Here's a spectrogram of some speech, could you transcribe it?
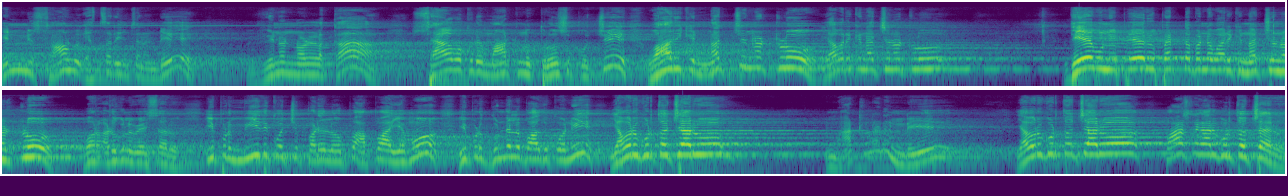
ఎన్నిసార్లు హెచ్చరించనండి. విననొళ్ళక సేవకుడి మాటను త్రోసిపుచ్చి వారికి నచ్చినట్లు ఎవరికి నచ్చినట్లు? దేవుని పేరు పెట్టబడిన వారికి నచ్చినట్లు వారు అడుగులు వేశారు. ఇప్పుడు మీదికి వచ్చి పడేలోపు అపాయము ఇప్పుడు గుండెలు బాదుకొని ఎవరు గుర్తొచ్చారు? మాట్లాడండి. ఎవరు గుర్తొచ్చారు? పాస్టర్ గారు గుర్తొచ్చారు.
